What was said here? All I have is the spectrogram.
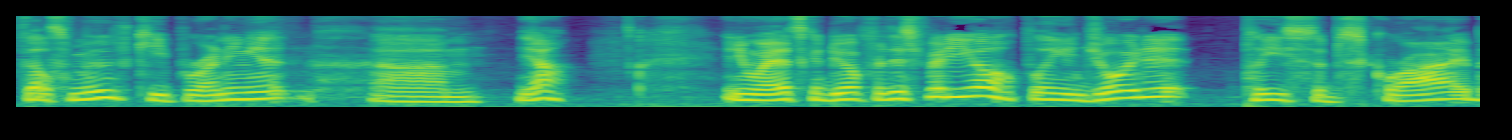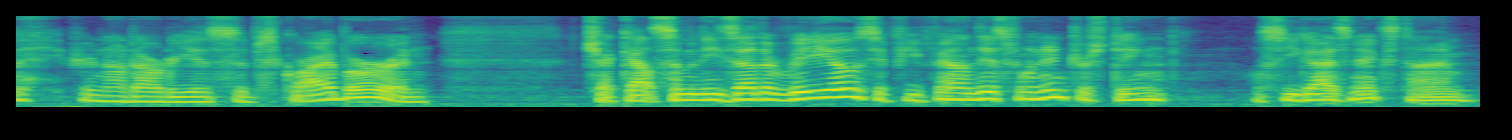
feel smooth, keep running it. Um, yeah. Anyway, that's going to do it for this video. Hopefully you enjoyed it. Please subscribe if you're not already a subscriber. And check out some of these other videos if you found this one interesting. I'll see you guys next time.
